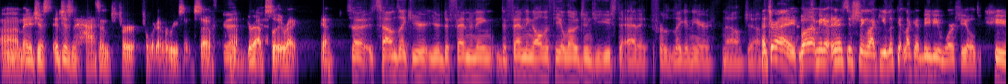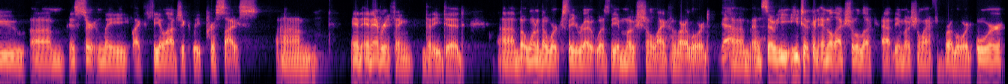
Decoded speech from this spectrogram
um, and it just it just hasn't for for whatever reason. So um, you're absolutely right. Yeah. So it sounds like you're you're defending defending all the theologians you used to edit for Ligonier now, Joe. That's right. Well, I mean, it's interesting. Like you look at like a BB Warfield, who um, is certainly like theologically precise um, in in everything that he did. Um, but one of the works that he wrote was the emotional life of our Lord. Yeah. Um, and so he he took an intellectual look at the emotional life of our Lord, or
